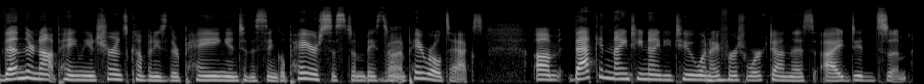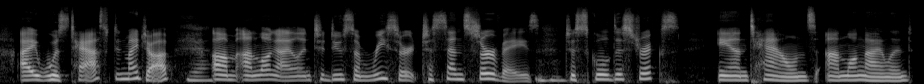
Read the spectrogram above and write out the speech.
Then they're not paying the insurance companies, they're paying into the single payer system based on a payroll tax. Um, back in 1992, when Mm-hmm. I first worked on this, I did some, I was tasked in my job Yeah. um, on Long Island to do some research to send surveys Mm-hmm. to school districts and towns on Long Island.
